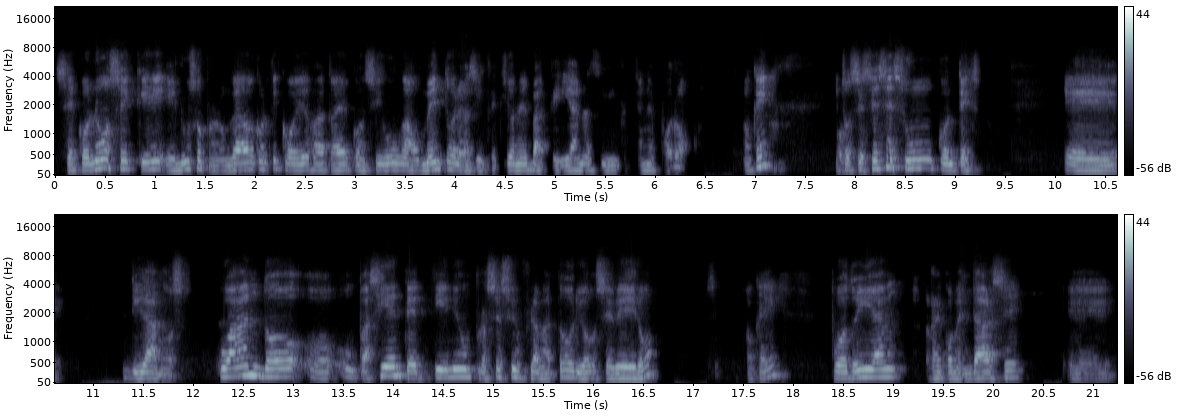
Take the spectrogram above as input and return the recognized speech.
se conoce que el uso prolongado de corticoides va a traer consigo un aumento de las infecciones bacterianas y infecciones por hongos. ¿Ok? Entonces, ese es un contexto. Eh, digamos, cuando un paciente tiene un proceso inflamatorio severo, ¿ok? Podrían recomendarse eh,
